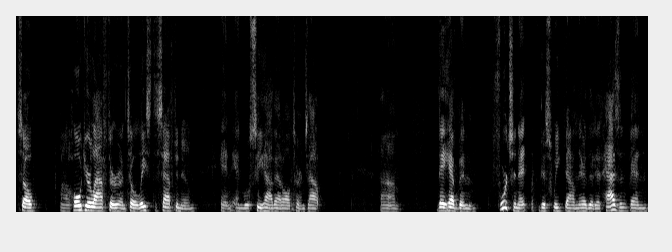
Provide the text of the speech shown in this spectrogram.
So uh, hold your laughter until at least this afternoon, and, and we'll see how that all turns out. Um, they have been fortunate this week down there that it hasn't been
